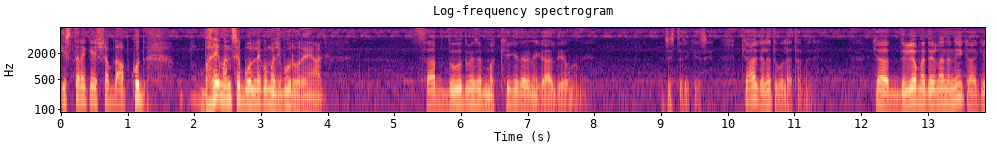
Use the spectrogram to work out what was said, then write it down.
इस तरह के शब्द आप खुद भरे मन से बोलने को मजबूर हो रहे हैं आज। साहब दूध में से मक्खी की तरह निकाल दिया उन्होंने, जिस तरीके से। क्या गलत बोला था मैंने? क्या दिव्या मदेरणा ने नहीं कहा कि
